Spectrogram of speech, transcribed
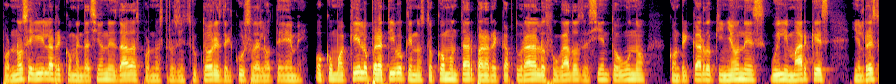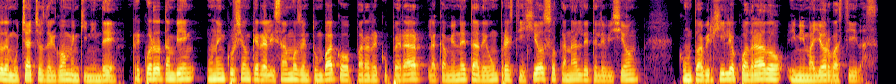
por no seguir las recomendaciones dadas por nuestros instructores del curso del OTM, o como aquel operativo que nos tocó montar para recapturar a los fugados de 101 con Ricardo Quiñones, Willy Márquez y el resto de muchachos del GOM en Quinindé. Recuerdo también una incursión que realizamos en Tumbaco para recuperar la camioneta de un prestigioso canal de televisión junto a Virgilio Cuadrado y mi mayor Bastidas.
